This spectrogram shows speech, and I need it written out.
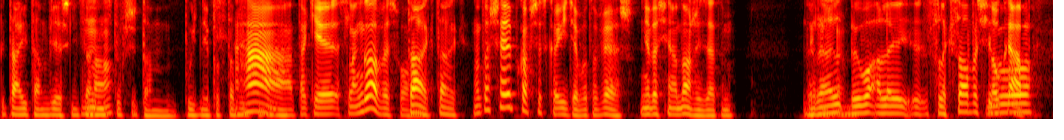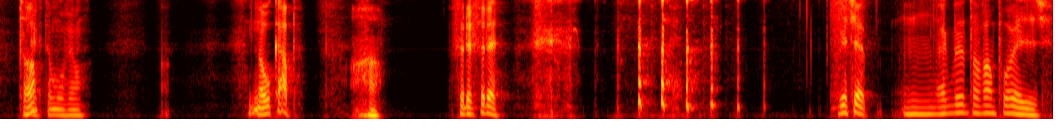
Pytali tam, wiesz, licealistów, no. czy tam później podstawowych. Aha, takie slangowe słowa. Tak, tak. No to szybko wszystko idzie, bo to wiesz, nie da się nadążyć za tym. Tak REL naprawdę. było, ale y, flexować się no było... Cap. Co? Jak to mówią? No cap. Aha. Fry, fry. Wiecie, jakby to wam powiedzieć.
